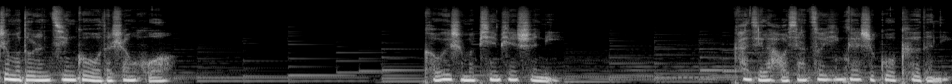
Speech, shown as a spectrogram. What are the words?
这么多人经过我的生活，可为什么偏偏是你？看起来好像最应该是过客的你，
